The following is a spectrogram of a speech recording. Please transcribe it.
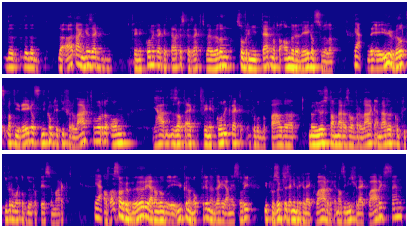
De, de, de, de uitdaging is eigenlijk, het Verenigd Koninkrijk heeft telkens gezegd, wij willen soevereiniteit omdat we andere regels willen. Ja. De EU wil dat die regels niet competitief verlaagd worden om... Ja, dus dat eigenlijk het Verenigd Koninkrijk bijvoorbeeld bepaalde milieustandaarden zou verlagen en daardoor competitiever wordt op de Europese markt. Ja. Als dat zou gebeuren, ja, dan wil de EU kunnen optreden en zeggen, ja nee, sorry, uw producten zijn niet meer gelijkwaardig. En als die niet gelijkwaardig zijn,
